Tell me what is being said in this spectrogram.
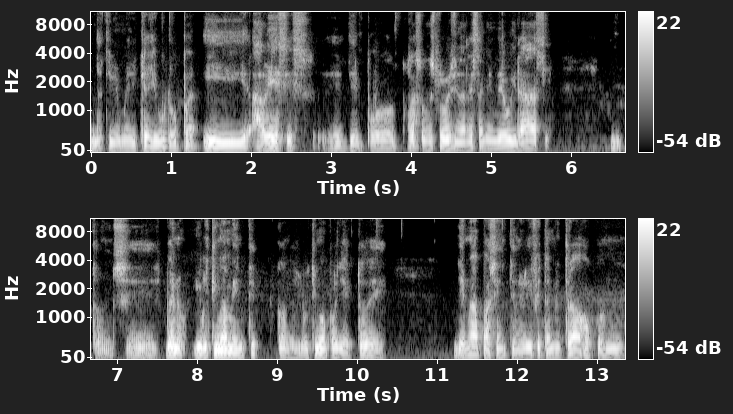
Latinoamérica y Europa y a veces eh, por razones profesionales también debo ir a Asia. Entonces, bueno, y últimamente con el último proyecto de, de mapas en Tenerife también trabajo con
